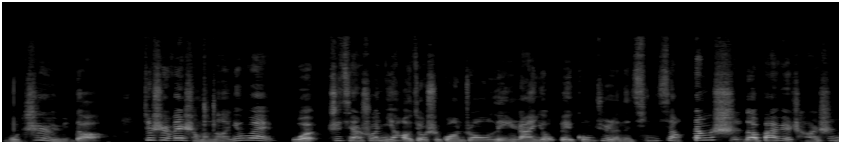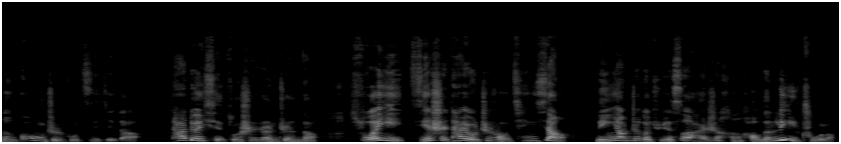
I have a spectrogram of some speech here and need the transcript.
不至于的，就是为什么呢？因为我之前说你好旧时光中，林然有被工具人的倾向，当时的八月长安是能控制住自己的，他对写作是认真的，所以即使他有这种倾向。林阳这个角色还是很好的立住了，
